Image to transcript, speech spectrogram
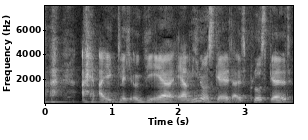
eigentlich irgendwie eher, eher Minusgeld als Plusgeld,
